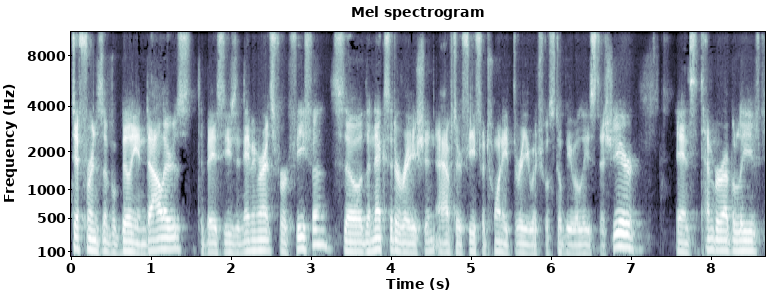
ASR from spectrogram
difference of a billion dollars to basically use the naming rights for FIFA. So the next iteration after FIFA 23, which will still be released this year in September, I believe.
